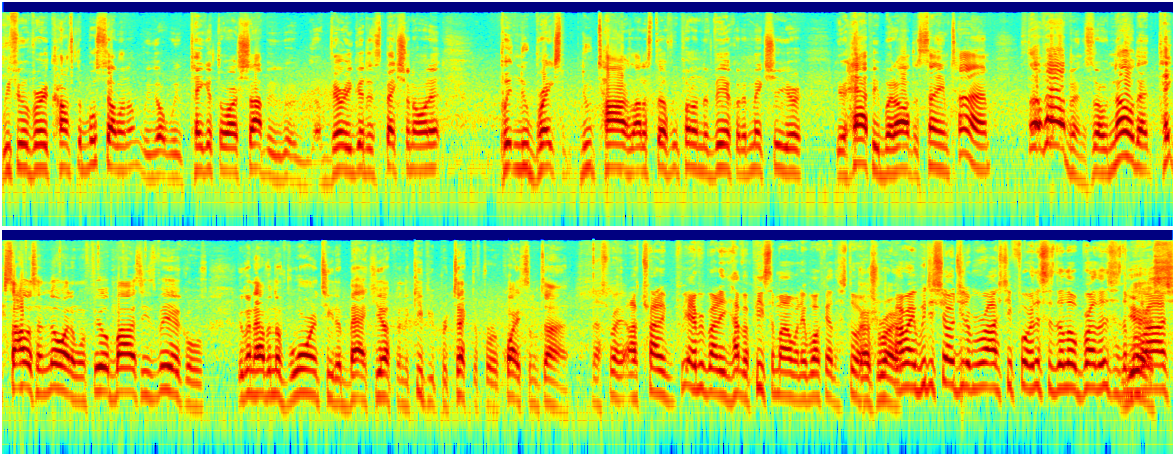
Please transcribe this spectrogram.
We feel very comfortable selling them. We go, we take it through our shop. We do a very good inspection on it. Put new brakes, new tires, a lot of stuff we put on the vehicle to make sure you're you're happy. But all at the same time, stuff happens. So know that take solace in knowing that when Phil buys these vehicles, you're going to have enough warranty to back you up and to keep you protected for quite some time. That's right. I'll try to everybody have a peace of mind when they walk out the store. That's right. All right, we just showed you the Mirage G4. This is the little brother. This is the Yes. Mirage.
